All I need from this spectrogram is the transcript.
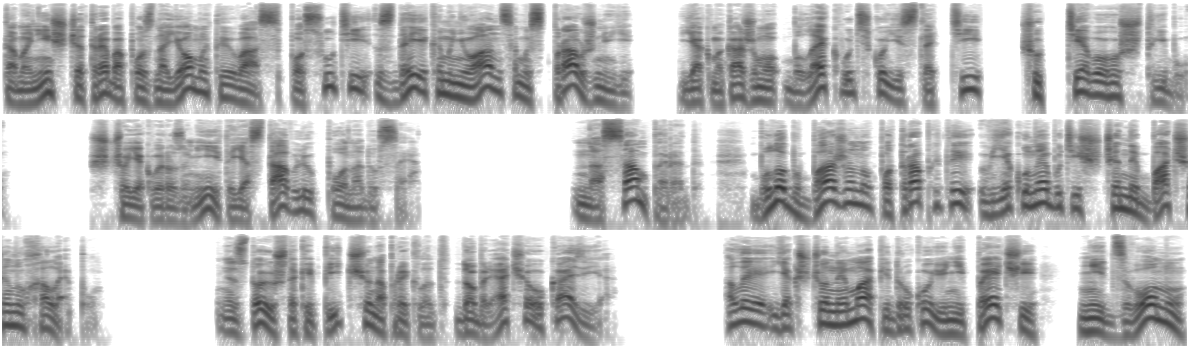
Та мені ще треба познайомити вас, по суті, з деякими нюансами справжньої, як ми кажемо, блеквудської статті чуттєвого штибу, що, як ви розумієте, я ставлю понад усе. Насамперед було б бажано потрапити в яку небудь іще небачену халепу. З тою ж таки піччю, наприклад, добряча оказія. Але якщо нема під рукою ні печі, ні дзвону,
